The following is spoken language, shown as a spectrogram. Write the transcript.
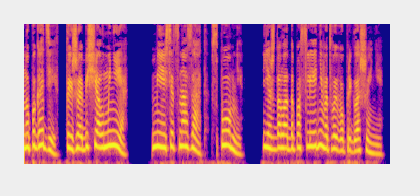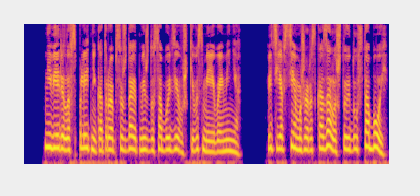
ну погоди, ты же обещал мне! Месяц назад, вспомни! Я ждала до последнего твоего приглашения. Не верила в сплетни, которые обсуждают между собой девушки, высмеивая меня. Ведь я всем уже рассказала, что иду с тобой.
